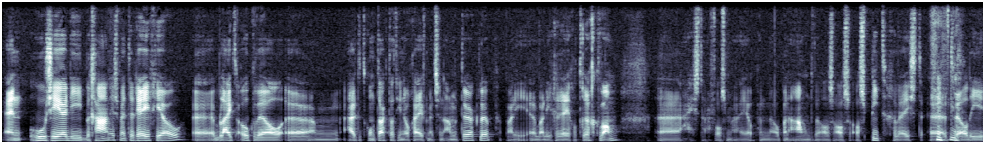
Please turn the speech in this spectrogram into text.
En hoezeer die begaan is met de regio, uh, blijkt ook wel um, uit het contact dat hij nog heeft met zijn amateurclub, waar uh, waar hij geregeld terugkwam. Uh, hij is daar volgens mij op een, op een avond wel eens als, als Piet geweest, uh, terwijl hij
